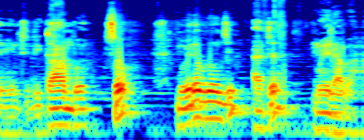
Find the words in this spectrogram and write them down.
ebintu bikambwe so mubere bulungi ate mweraba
